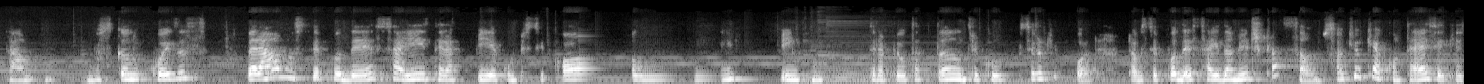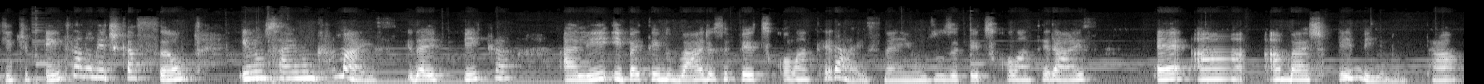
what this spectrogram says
estar tá buscando coisas para você poder sair terapia com psicólogo, enfim, com terapeuta tântrico, seja o que for, para você poder sair da medicação. Só que o que acontece é que a gente entra na medicação e não sai nunca mais. E daí fica ali e vai tendo vários efeitos colaterais, né? E um dos efeitos colaterais é a, a baixa libido, tá?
